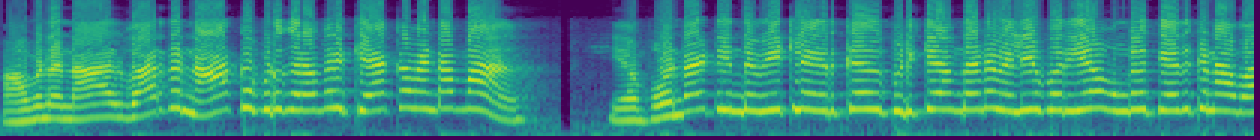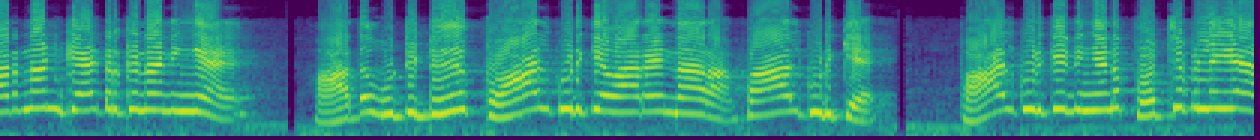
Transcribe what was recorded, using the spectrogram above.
அவனை நாலு வாரத்தை நாக்க பிடுங்குறவ கேட்க வேண்டாமா? என் பொண்டாட்டி இந்த வீட்ல இருக்கிறது பிடிக்காம தானே வெளிய போறியா உங்களுக்கு எதுக்கு நான் வரணும்னு கேட்டிருக்கணும் நீங்க அதை விட்டுட்டு பால் குடிக்க வரேன்னாராம் பால் குடிக்க பால் குடிக்க நீங்க என்ன பொச்ச பிள்ளையா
